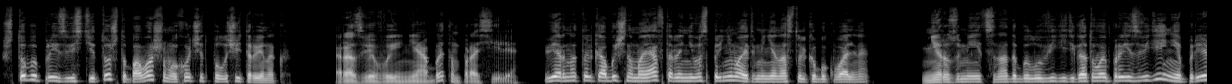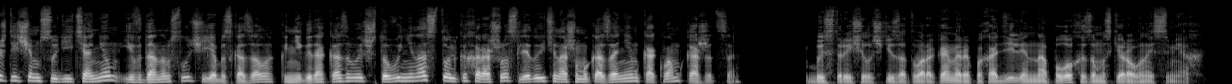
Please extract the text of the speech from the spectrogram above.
Чтобы произвести то, что, по-вашему, хочет получить рынок. Разве вы не об этом просили? Верно, только обычно мои авторы не воспринимают меня настолько буквально. Мне, разумеется, надо было увидеть готовое произведение, прежде чем судить о нем, и в данном случае, я бы сказала, книга доказывает, что вы не настолько хорошо следуете нашим указаниям, как вам кажется. Быстрые щелчки затвора камеры походили на плохо замаскированный смех.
